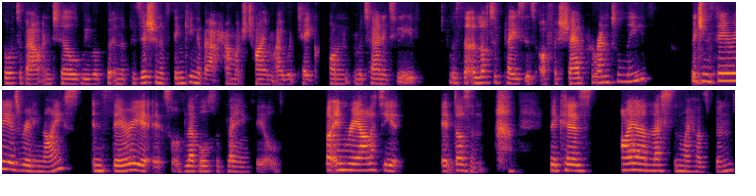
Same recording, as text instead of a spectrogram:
thought about until we were put in the position of thinking about how much time I would take on maternity leave, was that a lot of places offer shared parental leave, which in theory is really nice. In theory, it, it sort of levels the playing field. But in reality, it, it doesn't, because I earn less than my husband,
